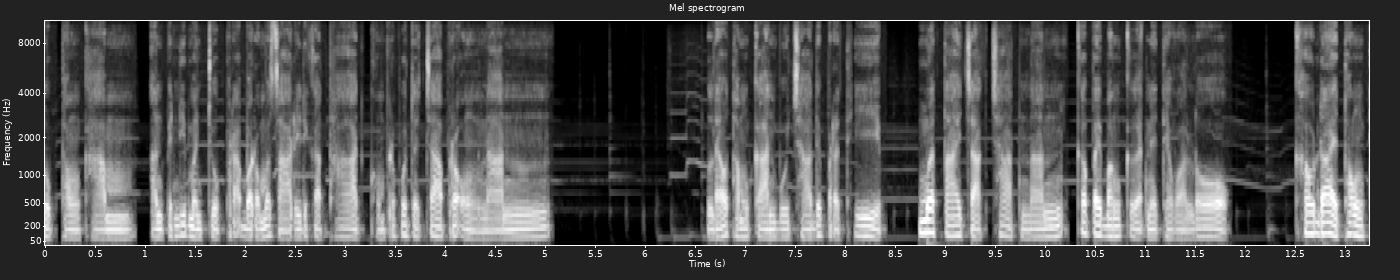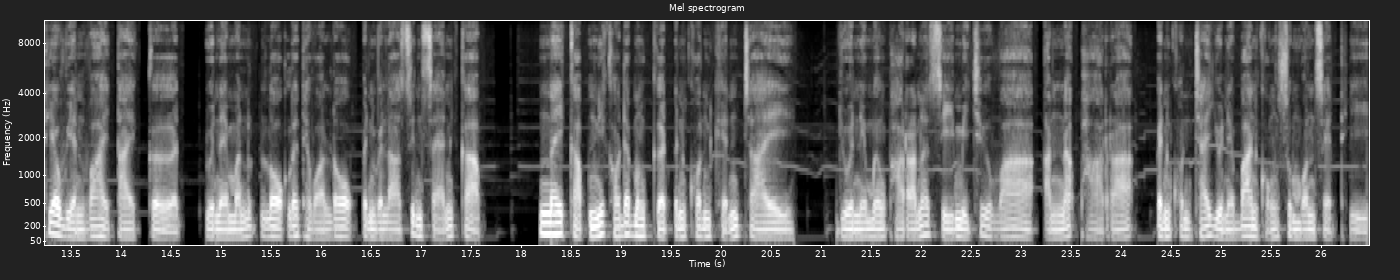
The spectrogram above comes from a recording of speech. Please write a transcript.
ถูปทองคำอันเป็นที่บรรจุพระบรมสารีริกธาตุของพระพุทธเจ้าพระองค์นั้น แล้วทำการบูชาด้วยประทีปเมื่อตายจากชาตินั้นก็ไปบังเกิดในเทวโลก เขาได้ท่องเที่ยวเวียนว่ายตายเกิด อยู่ในมนุษย์โลกและเทวโลกเป็นเวลาสิ้นแสนกับในกับนี้เขาได้บังเกิดเป็นคนเข็นใจ อยู่ในเมืองพาราณสีมีชื่อว่า อันนภาระ เป็นคนใช้อยู่ในบ้านของสุมนเศรษฐี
